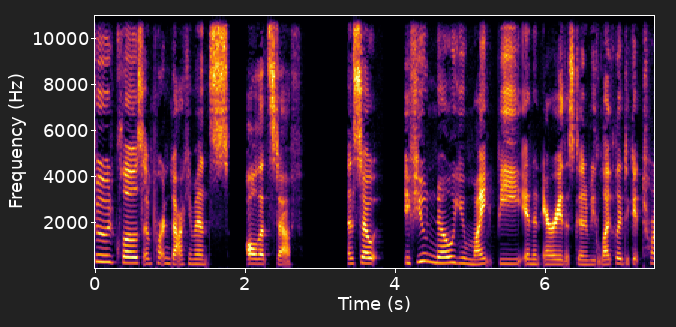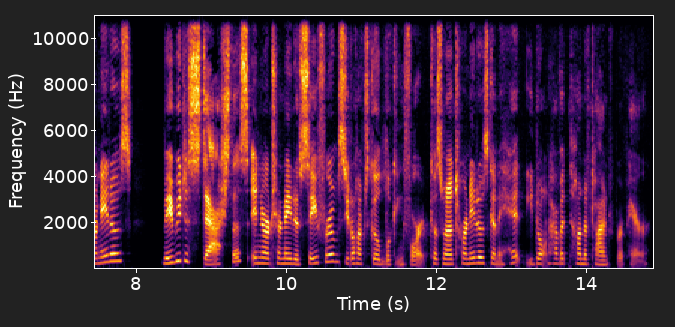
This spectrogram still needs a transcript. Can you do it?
food, clothes, important documents, all that stuff. And so, if you know you might be in an area that's going to be likely to get tornadoes, maybe just stash this in your tornado safe room so you don't have to go looking for it. Because when a tornado is going to hit, you don't have a ton of time to prepare.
